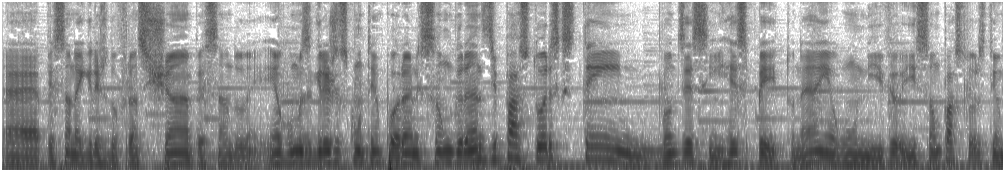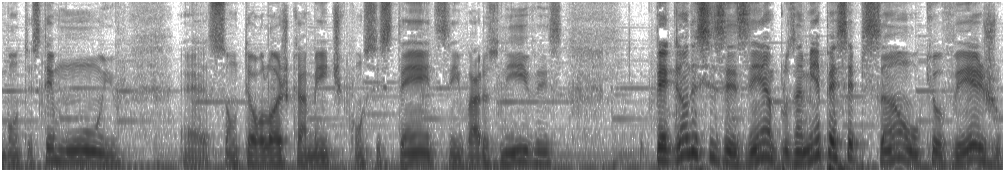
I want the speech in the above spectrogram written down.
é, pensando na igreja do Francis Chan, pensando em algumas igrejas contemporâneas são grandes e pastores que têm, vamos dizer assim, respeito, né, em algum nível, e são pastores que têm um bom testemunho, é, são teologicamente consistentes em vários níveis. Pegando esses exemplos, a minha percepção, o que eu vejo,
